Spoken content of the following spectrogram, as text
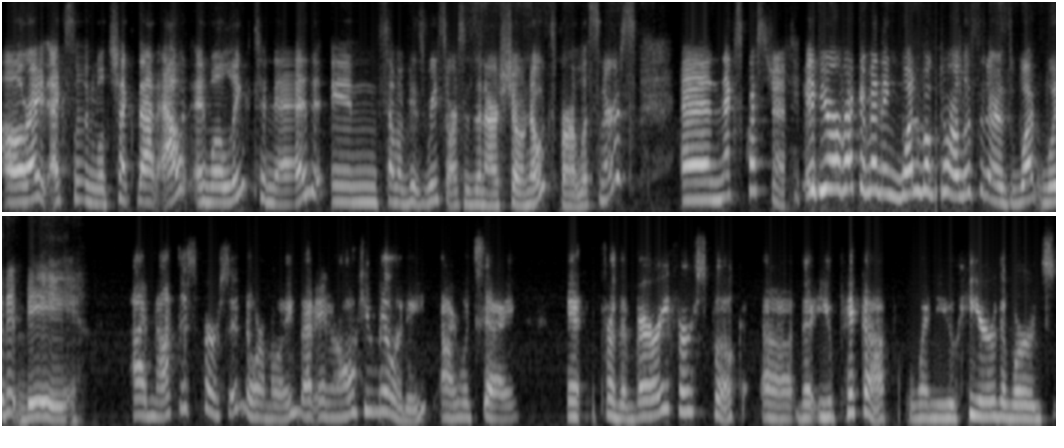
All right, excellent. We'll check that out and we'll link to Ned in some of his resources in our show notes for our listeners. And next question If you were recommending one book to our listeners, what would it be? I'm not this person normally, but in all humility, I would say it for the very first book uh, that you pick up when you hear the words,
